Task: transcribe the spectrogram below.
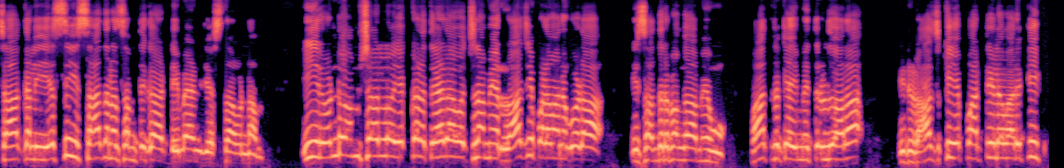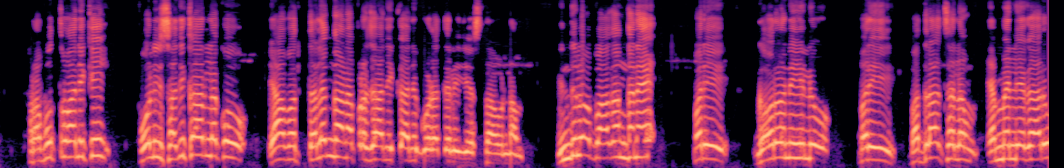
చాకలి ఎస్సీ సాధన సమితిగా డిమాండ్ చేస్తా ఉన్నాం. ఈ రెండు అంశాల్లో ఎక్కడ తేడా వచ్చినా మేము రాజీ పడమని కూడా ఈ సందర్భంగా మేము పాత్రికేయ మిత్రుల ద్వారా ఇటు రాజకీయ పార్టీల వారికి ప్రభుత్వానికి పోలీస్ అధికారులకు యావత్ తెలంగాణ ప్రజానికానికి కూడా తెలియజేస్తా ఉన్నాం. ఇందులో భాగంగానే మరి గౌరవనీయులు మరి భద్రాచలం ఎమ్మెల్యే గారు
